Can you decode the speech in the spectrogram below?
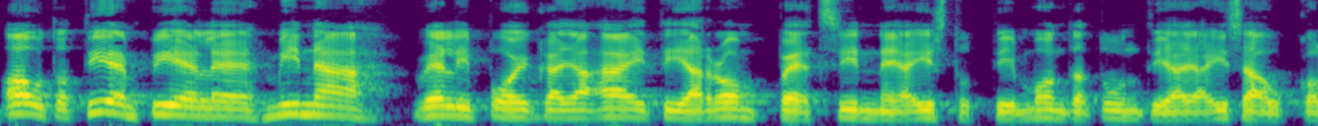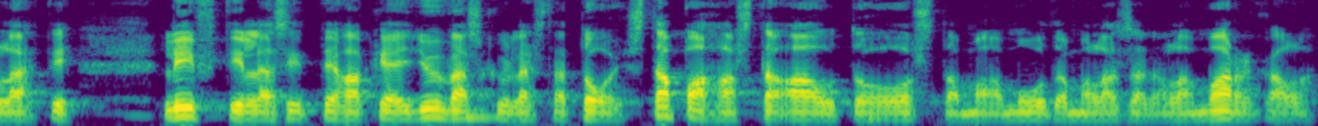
auto tien pieleen, minä, velipoika ja äiti ja romppeet sinne ja istuttiin monta tuntia ja isäukko lähti liftillä sitten hakee Jyväskylästä toista pahasta autoa ostamaan muutamalla sadalla markalla.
